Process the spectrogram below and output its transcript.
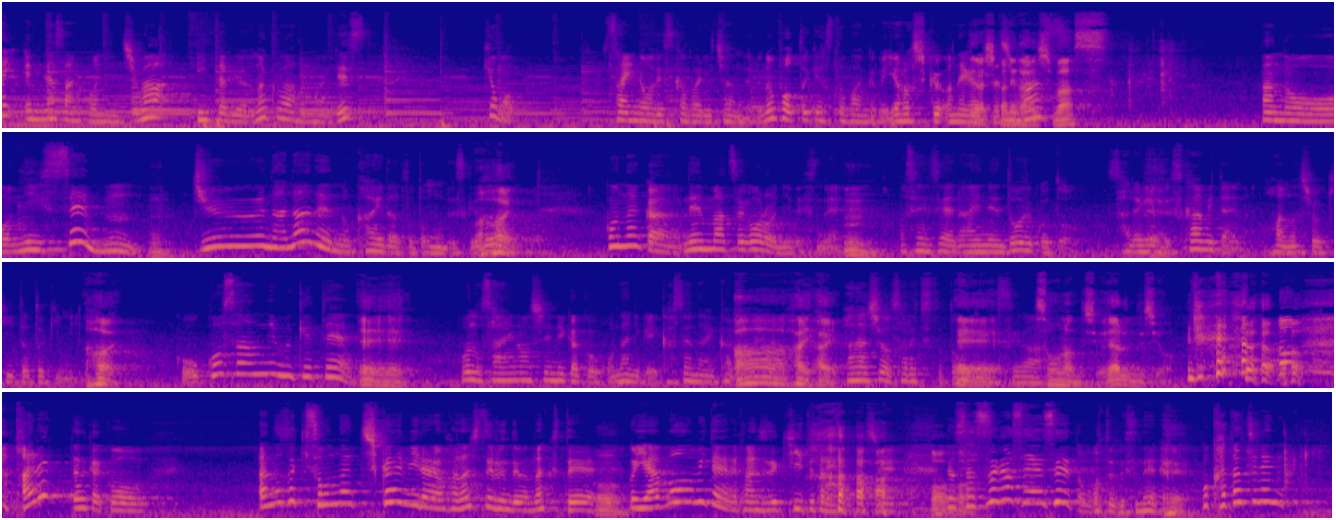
はい、え皆さんこんにちは。インタビュアーの桑野舞です。今日も才能ディスカバリーチャンネルのポッドキャスト番組よろしくお願いいよろたします。しくお願いします。あの2017年の回だったと思うんですけど、はい。このなんか年末頃にですね、うん。まあ先生来年どういうことされるんですか、みたいなお話を聞いた時にはい。こうお子さんに向けてえええこの才能心理学をこう何か活かせないかみえたいなああはいはい。話をされてたと思うんえですが、えそうなんですよ。やるんですよ。あれ？なんかこうあの時そんな近い未来を話してるんではなくて、うん。これ野望みたいな感じで聞いてたんですよ私。うんうん。でもさすが先生と思ってですね、ええ。もう形に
